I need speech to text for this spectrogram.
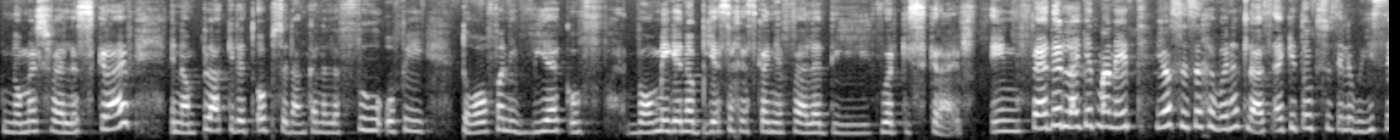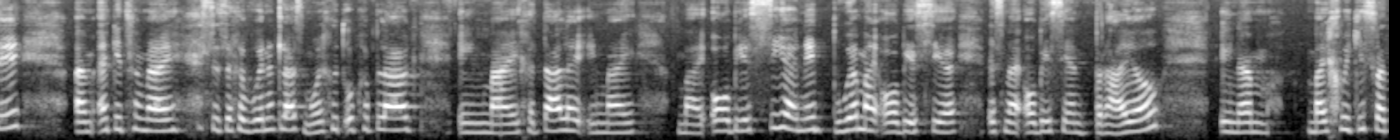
nommers vir hulle skryf en dan plak jy dit op so dan kan hulle voel of jy daar van die week of waarmee jy nou besig is kan jy vir hulle die woordjies skryf. En verder lyk like dit maar net ja soos 'n gewone klas. Ek het ook soos Eloise sê Um, ek het vir my soos 'n gewone klas mooi goed opgeplak en my getalle en my my ABC net bo my ABC is my ABC in braille. En um, my goedjies wat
